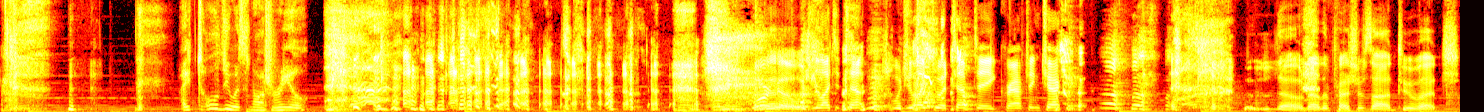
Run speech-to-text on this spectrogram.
I told you it's not real. Corgo, would you like to tempt, would you like to attempt a crafting check? no, now the pressure's on too much.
